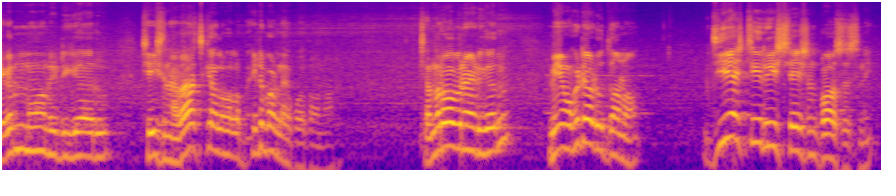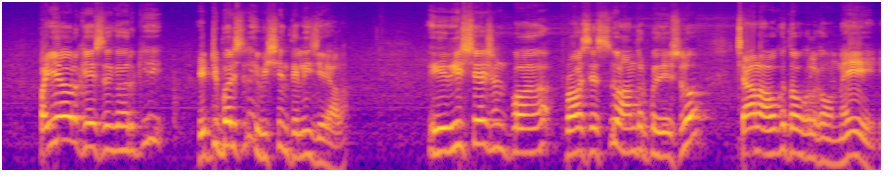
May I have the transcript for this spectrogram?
జగన్మోహన్ రెడ్డి గారు చేసిన అరాచకాల వల్ల బయటపడలేకపోతా ఉన్నారు. చంద్రబాబు నాయుడు గారు మేము ఒకటే అడుగుతున్నాం. జిఎస్టీ రిజిస్ట్రేషన్ ప్రాసెస్ని పయ్యావుల కేసు గారికి ఎట్టి పరిస్థితి ఈ విషయం తెలియజేయాలి? ఈ రిజిస్ట్రేషన్ ప్రాసెస్ ఆంధ్రప్రదేశ్లో చాలా అవకతవకలుగా ఉన్నాయి.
